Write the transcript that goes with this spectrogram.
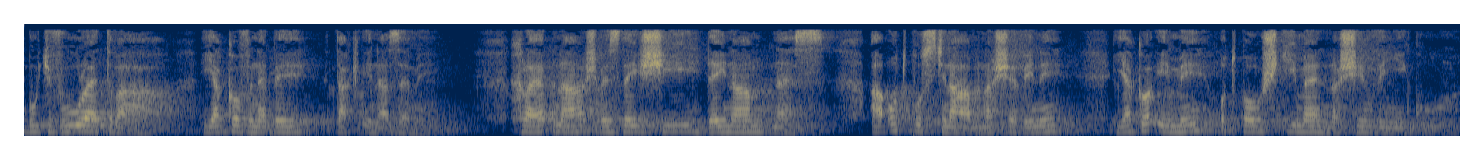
buď vůle Tvá, jako v nebi, tak i na zemi. Chléb náš vezdejší dej nám dnes a odpust nám naše viny, jako i my odpouštíme našim viníkům.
